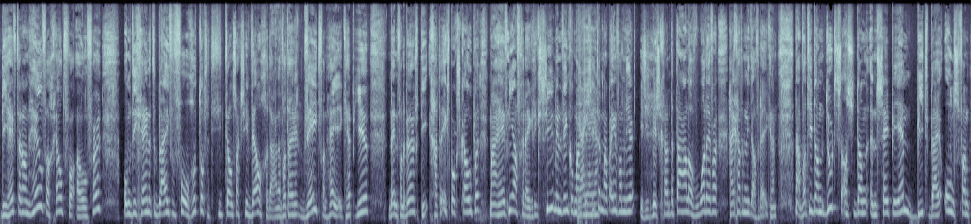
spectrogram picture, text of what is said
Die, heeft er dan heel veel geld voor over... om diegene te blijven volgen totdat hij die transactie wel gedaan heeft. Want hij weet van, hé, hey, ik heb hier Ben van den Burg... die gaat de Xbox kopen, maar hij heeft niet afgerekend. Ik zie hem in het winkelmarkt Ja, ja, ja. zitten... maar op een of andere manier is hij misgegaan betalen of whatever. Hij gaat hem niet afrekenen. Nou, wat hij dan doet is als je dan een CPM biedt bij ons van...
